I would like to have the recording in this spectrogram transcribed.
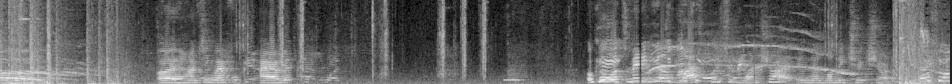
uh, uh, hunting rifle, can I have it? Okay, Okay, let's make the need to go last to- person one shot, and then let me trick shot him. Also,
